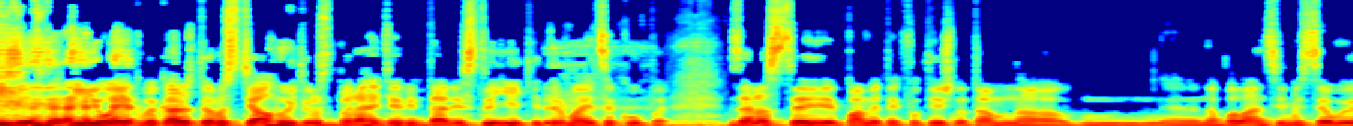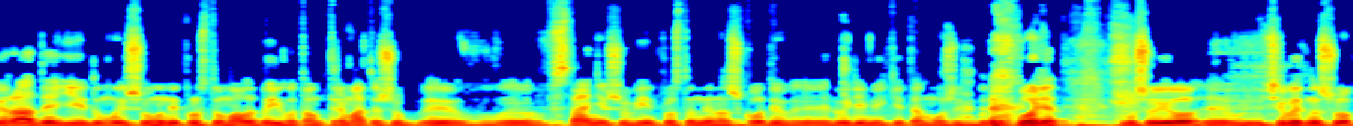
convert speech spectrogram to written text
і, він- і його, як ви кажете, розтягують, розбирають, а він далі стоїть і тримається купи. Зараз цей пам'ятник фактично там на, на балансі місцевої ради, і думаю, що вони просто мали би його там тримати, щоб в, в стані, щоб він просто не нашкодив е, людям, які там можуть бути поряд. Тому що його е, очевидно, що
